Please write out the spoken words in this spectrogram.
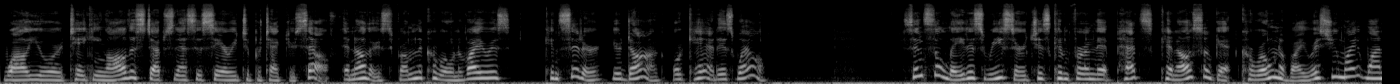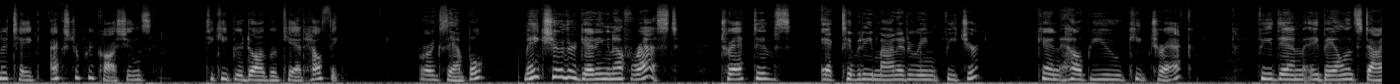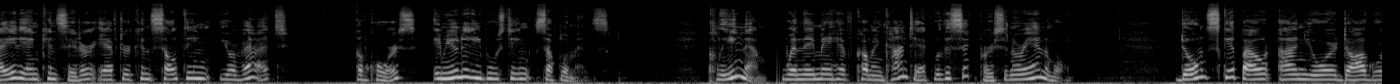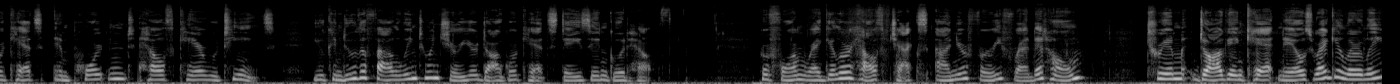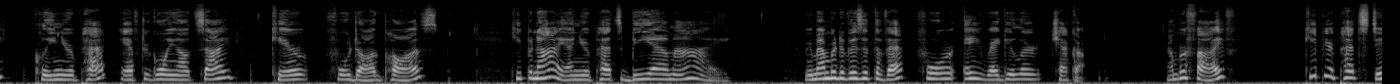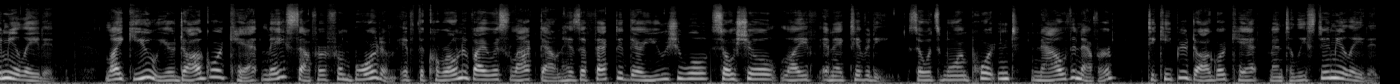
While you're taking all the steps necessary to protect yourself and others from the coronavirus, consider your dog or cat as well. Since the latest research has confirmed that pets can also get coronavirus, you might want to take extra precautions to keep your dog or cat healthy. For example, make sure they're getting enough rest. Tractive's activity monitoring feature can help you keep track. Feed them a balanced diet and consider, after consulting your vet, of course, immunity boosting supplements. Clean them when they may have come in contact with a sick person or animal. Don't skip out on your dog or cat's important health care routines. You can do the following to ensure your dog or cat stays in good health. Perform regular health checks on your furry friend at home. Trim dog and cat nails regularly. Clean your pet after going outside. Care for dog paws. Keep an eye on your pet's BMI. Remember to visit the vet for a regular checkup. Number five, keep your pet stimulated. Like you, your dog or cat may suffer from boredom if the coronavirus lockdown has affected their usual social life and activity. So it's more important now than ever to keep your dog or cat mentally stimulated.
